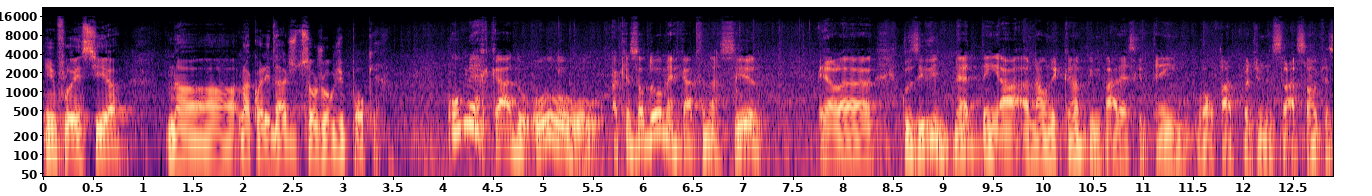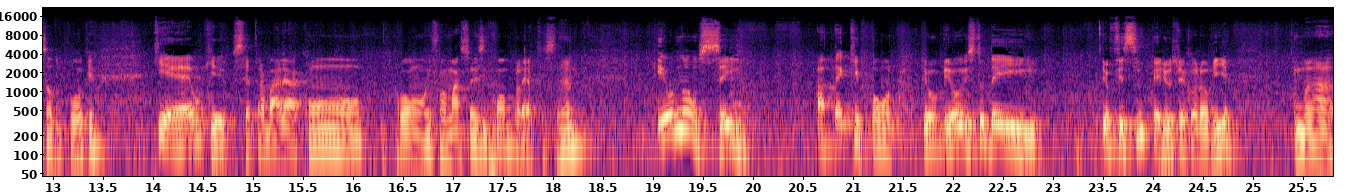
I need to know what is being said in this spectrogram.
influencia na, na qualidade do seu jogo de pôquer. O mercado, o, a questão do mercado financeiro, ela, inclusive, né, tem a, a na Unicamp me parece que tem voltado para administração a questão do poker, que é o que você trabalhar com, com informações incompletas, né? Eu não sei até que ponto. Eu, eu estudei, eu fiz cinco períodos de economia uma,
